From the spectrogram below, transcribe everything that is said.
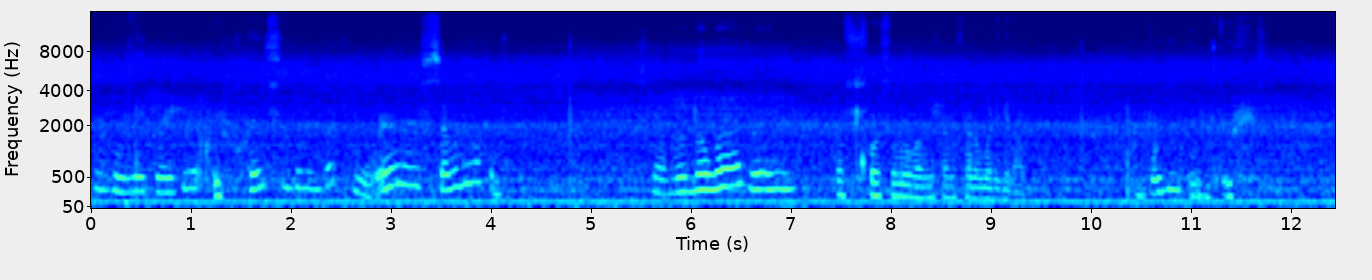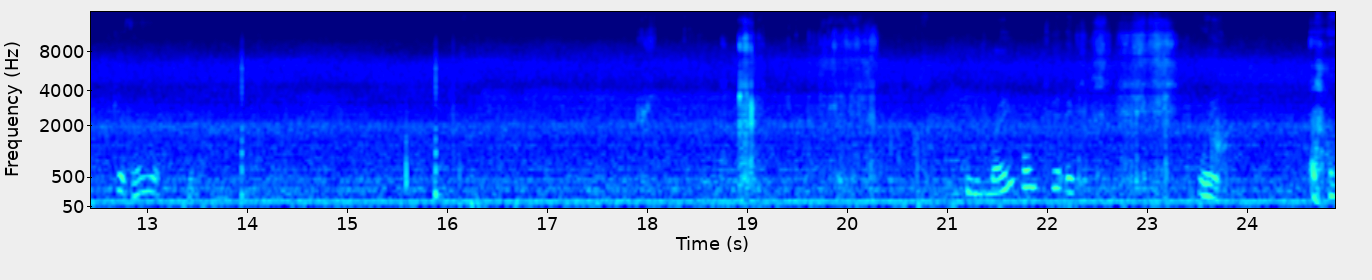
There's a lake right here. Where's Where is 7-Eleven? 7-Eleven. Of course, 7-Eleven trying to find a way to get out. What are you doing? Get out. We might want to wait.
